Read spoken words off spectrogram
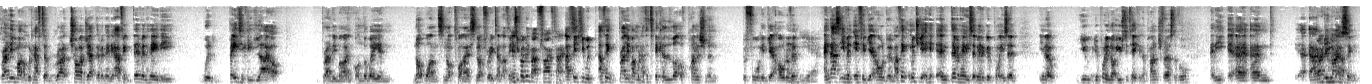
Bradley Martyn would have to run, charge at Devin Haney. I think Devin Haney would basically light up Bradley Martyn on the way in, not once, not twice, not three times. I think It's probably would, about five times. I think he would. I think Bradley Martyn would have to take a lot of punishment before he'd get hold of him. Yeah. And that's even if he'd get hold of him. I think once you get hit, and Devin Haney said, made a good point. He said, you know, you you're probably not used to taking a punch first of all, and he uh, and I Bradley agree that. Martyn-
